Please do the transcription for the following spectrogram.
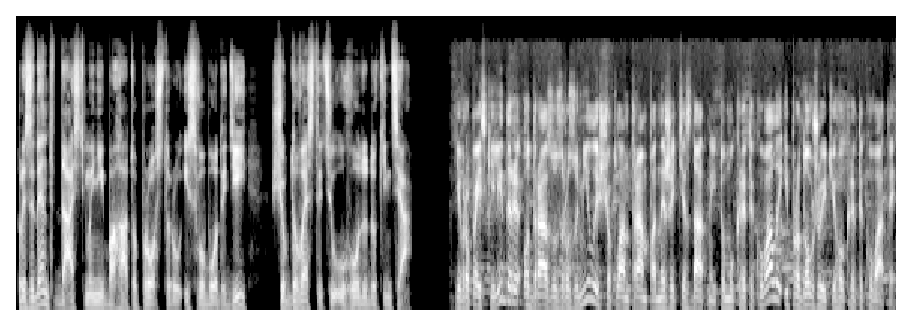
президент дасть мені багато простору і свободи дій, щоб довести цю угоду до кінця. Європейські лідери одразу зрозуміли, що план Трампа не життєздатний, тому критикували і продовжують його критикувати.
